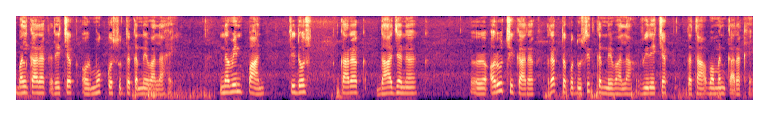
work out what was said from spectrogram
बलकारक, रेचक और मुख को शुद्ध करने वाला है। नवीन पान त्रिदोष कारक दाहजनक अरुचिकारक, रक्त को दूषित करने वाला विरेचक तथा वमन कारक है।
